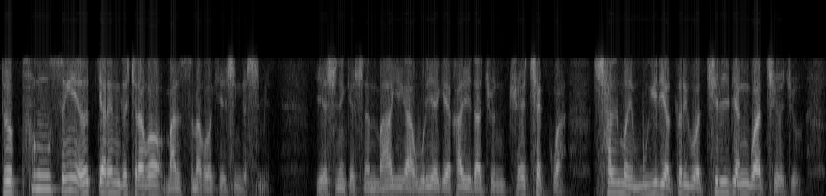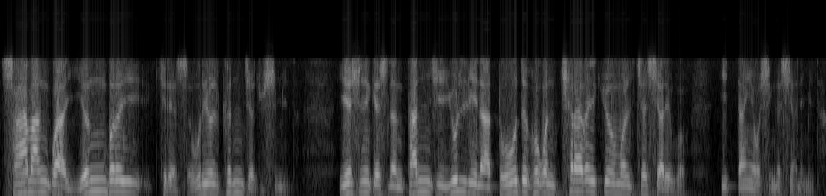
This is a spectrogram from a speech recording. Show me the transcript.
더 풍성히 얻게 하는 것이라고 말씀하고 계신 것입니다. 예수님께서는 마귀가 우리에게 가져다 준 죄책과 삶의 무기력 그리고 질병과 저주, 사망과 영벌의 길에서 우리를 건져 주십니다. 예수님께서는 단지 윤리나 도덕 혹은 철학의 교훈을 제시하려고 이 땅에 오신 것이 아닙니다.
